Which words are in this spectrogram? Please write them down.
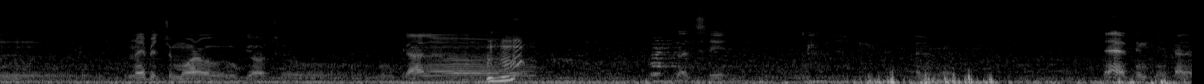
Mm, maybe tomorrow we'll go to Vulcano. Mhm. Let's see. I don't know. Yeah, I think Vulcano.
